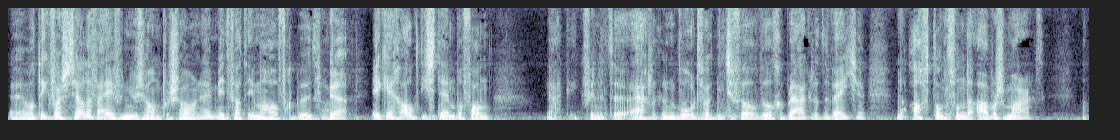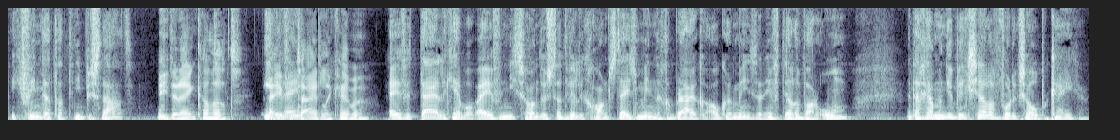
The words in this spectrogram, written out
Eh, want ik was zelf even nu zo'n persoon... Hè, met wat in mijn hoofd gebeurd was. Ja. Ik kreeg ook die stempel van... Ja, ik- ik vind het eh, eigenlijk een woord wat ik niet zoveel wil gebruiken. Dat weet je. Een afstand van de arbeidsmarkt. Want ik vind dat dat niet bestaat. Iedereen kan dat Iedereen- even tijdelijk hebben. even tijdelijk hebben of even niet zo. Dus dat wil ik gewoon steeds minder gebruiken. Ook aan mensen erin vertellen waarom. En dacht ja, maar nu ben ik zelf word ik zo bekeken.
